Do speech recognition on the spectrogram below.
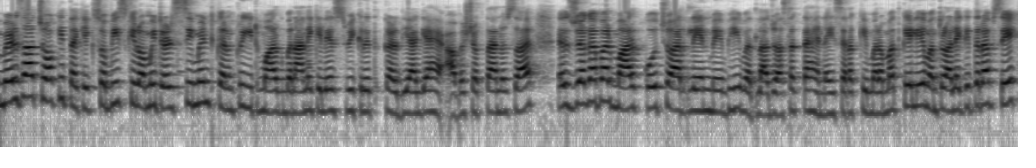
मिर्ज़ा चौकी तक एक सौ बीस किलोमीटर सीमेंट कंक्रीट मार्ग बनाने के लिए स्वीकृत कर दिया गया है। आवश्यकता अनुसार इस जगह पर मार्ग को चार लेन में भी बदला जा सकता है। नई सड़क की मरम्मत के लिए मंत्रालय की तरफ़ से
